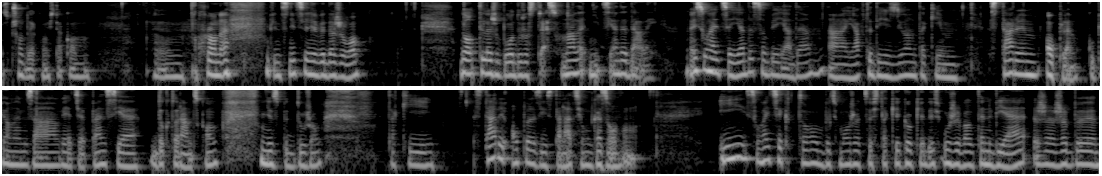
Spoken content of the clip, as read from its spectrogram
z przodu, jakąś taką ochronę, więc nic się nie wydarzyło. No, tyle, że było dużo stresu, no ale nic, jadę dalej. No i słuchajcie, jadę sobie, jadę, a ja wtedy jeździłam takim starym Oplem, kupionym za, wiecie, pensję doktorancką, niezbyt dużą. Taki stary Opel z instalacją gazową. I słuchajcie, kto być może coś takiego kiedyś używał, ten wie, że żeby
